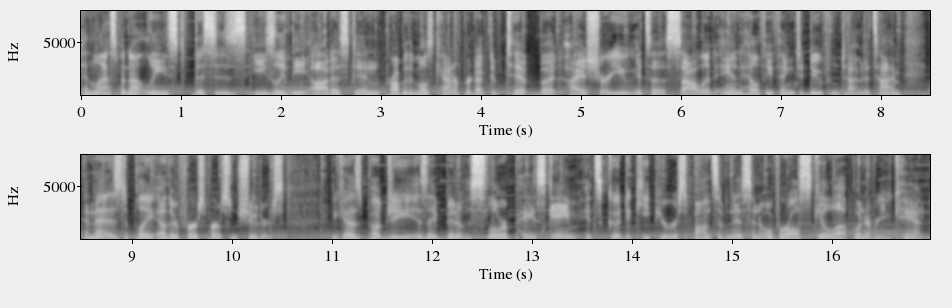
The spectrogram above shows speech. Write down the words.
And last but not least, this is easily the oddest and probably the most counterproductive tip, but I assure you it's a solid and healthy thing to do from time to time, and that is to play other first person shooters. Because PUBG is a bit of a slower paced game, it's good to keep your responsiveness and overall skill up whenever you can.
